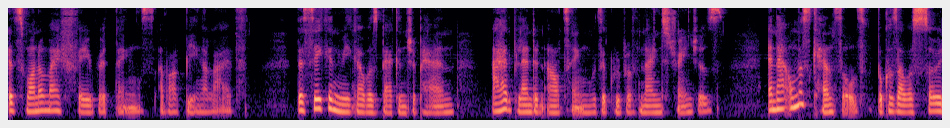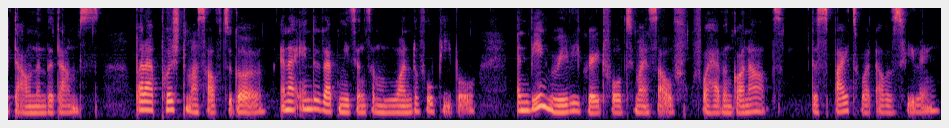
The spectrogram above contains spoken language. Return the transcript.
It's one of my favorite things about being alive. The second week I was back in Japan, I had planned an outing with a group of nine strangers. And I almost cancelled because I was so down in the dumps. But I pushed myself to go, and I ended up meeting some wonderful people and being really grateful to myself for having gone out, despite what I was feeling.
